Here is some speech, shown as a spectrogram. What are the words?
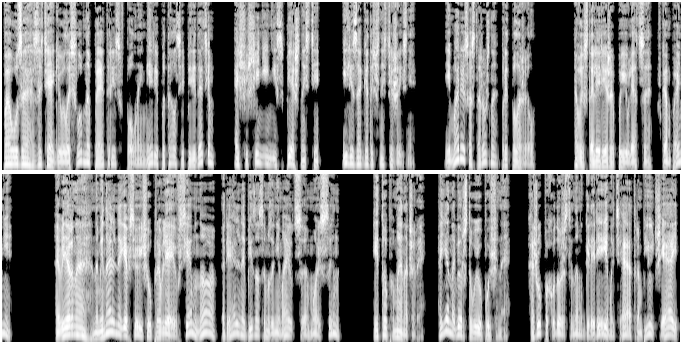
Пауза затягивалась, словно Петрис в полной мере пытался передать им ощущение неспешности или загадочности жизни. И Марис осторожно предположил. «Вы стали реже появляться в компании?» «Верно, номинально я все еще управляю всем, но реально бизнесом занимаются мой сын и топ-менеджеры, а я наверстываю упущенное. Хожу по художественным галереям и театрам, пью чай,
